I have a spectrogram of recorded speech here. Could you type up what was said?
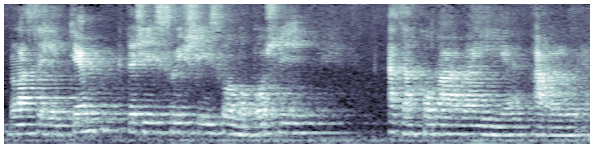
Blaze je těm, kteří slyší slovo Boží a zachovávají je. Aleluja.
